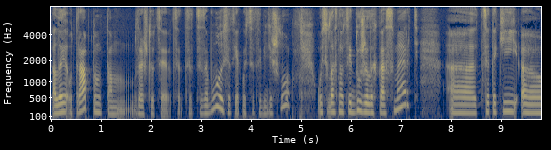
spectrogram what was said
Але от раптом, там, зрештою, це це, це, це забулося, це якось це, це відійшло. Ось, власне, оцей дуже легка смерть е, це такий. Е,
